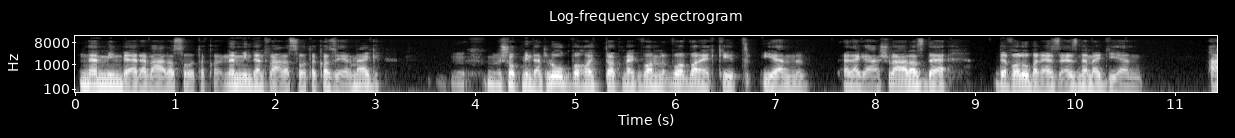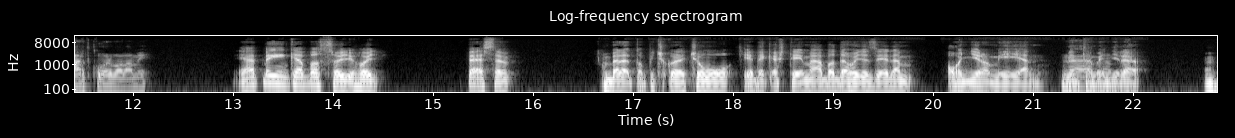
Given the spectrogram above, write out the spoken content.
nem mindenre válaszoltak, nem mindent válaszoltak azért meg, sok mindent lógva hagytak, meg van, van, van egy-két ilyen elegáns válasz, de, de valóban ez, ez nem egy ilyen hardcore valami. Ja, hát meg inkább az, hogy, hogy persze beletapicskol egy csomó érdekes témába, de hogy azért nem annyira mélyen, mint Nem, amennyire, nem.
